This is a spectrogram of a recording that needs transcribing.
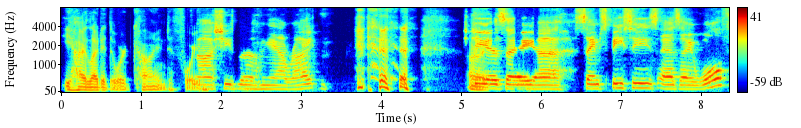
He highlighted the word "kind" for you. Uh, she's the yeah right. She right. is a uh, same species as a wolf,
